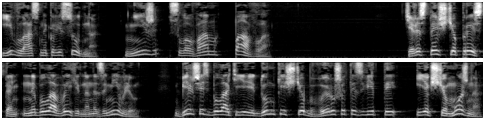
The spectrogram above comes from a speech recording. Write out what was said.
і власникові судна, ніж словам Павла. Через те, що пристань не була вигідна на зимівлю, більшість була тієї думки, щоб вирушити звідти і, якщо можна,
